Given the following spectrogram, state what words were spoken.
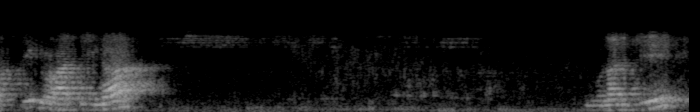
वसतिगृहातील मुलांची जास्त काळजी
